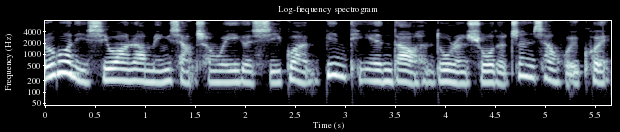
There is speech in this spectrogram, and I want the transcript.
如果你希望让冥想成为一个习惯，并体验到很多人说的正向回馈，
